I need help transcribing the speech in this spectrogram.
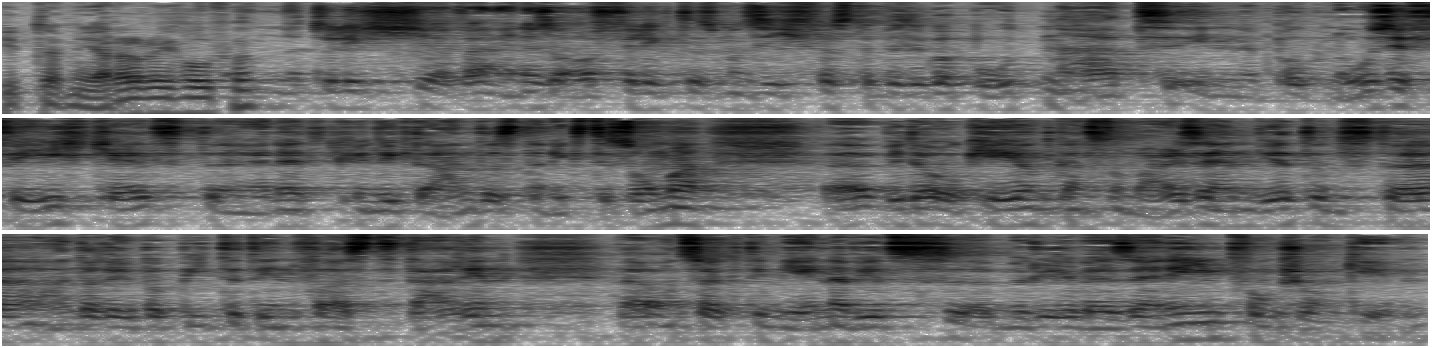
Gibt da mehrere Hofer? Natürlich war eines auffällig, dass man sich fast ein bisschen überboten hat in Prognosefähigkeit. Der eine kündigt an, dass der nächste Sommer äh, wieder okay und ganz normal sein wird und der andere überbietet ihn fast darin äh, und sagt, im Jänner wird es äh, möglicherweise eine Impfung schon geben.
